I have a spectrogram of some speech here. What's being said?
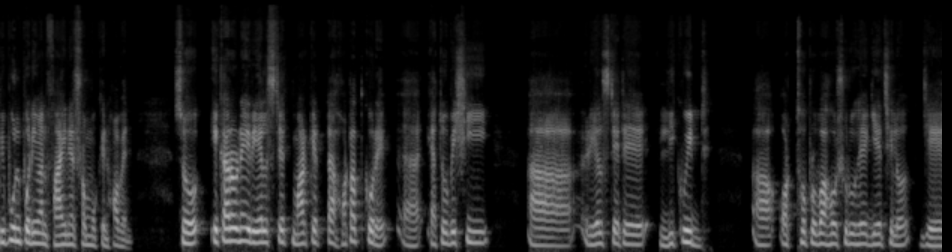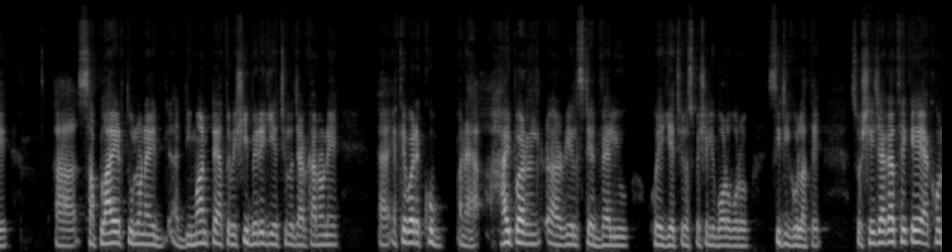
বিপুল পরিমাণ ফাইনের সম্মুখীন হবেন। সো এ কারণে রিয়েল স্টেট মার্কেটটা হঠাৎ করে এত বেশি রিয়েল স্টেটে লিকুইড অর্থ প্রবাহ শুরু হয়ে গিয়েছিল যে সাপ্লাইয়ের তুলনায় ডিমান্ডটা এত বেশি বেড়ে গিয়েছিল, যার কারণে একেবারে খুব মানে হাইপার রিয়েল স্টেট ভ্যালু হয়ে গিয়েছিল স্পেশালি বড় বড় সিটিগুলোতে সো সেই জায়গা থেকে এখন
